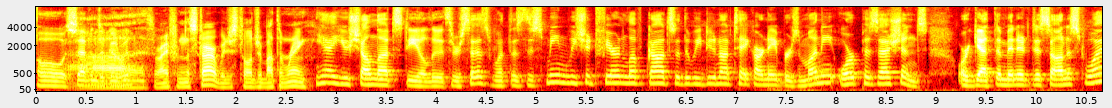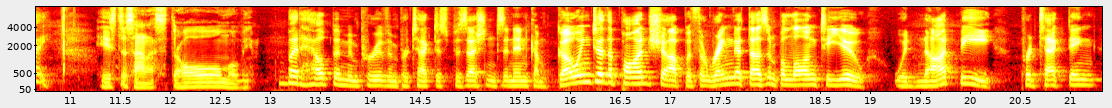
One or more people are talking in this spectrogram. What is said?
Oh, seven's a good one. Uh, that's right from the start. We just told you about the ring. Yeah, you shall not steal, Luther says. What does this mean? We should fear and love God so that we do not take our neighbor's money or possessions or get them in a dishonest way, He's dishonest. The whole movie. but help him improve and protect his possessions and income. Going to the pawn shop with the ring that doesn't belong to you would not be protecting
